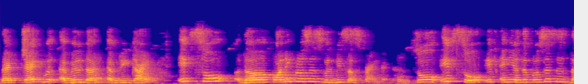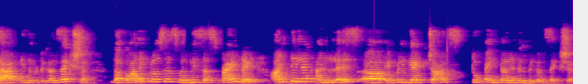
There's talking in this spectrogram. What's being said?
that check will, uh, will done every time. If so, the calling process will be suspended. So if so, if any other process is there in the critical section, the calling process will be suspended until and unless uh, it will get chance to enter in the critical section.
